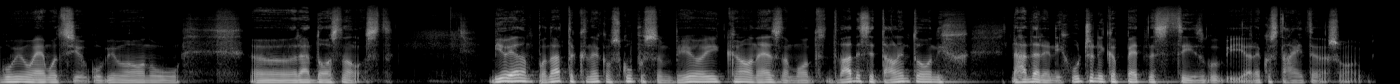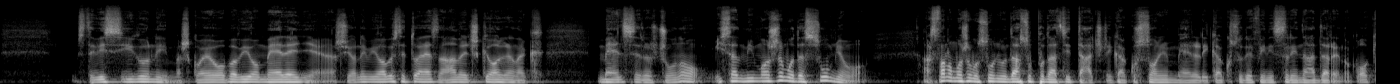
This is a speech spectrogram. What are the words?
gubimo emociju, gubimo onu uh, radosnalost. Bio je jedan podatak, na nekom skupu sam bio i kao, ne znam, od 20 talentovanih nadarenih učenika, 15 se izgubi. Ja rekao, stanite, znaš, ste vi sigurni, maš ko je obavio merenje, znaš, i oni mi objasne, to je, ne znam, američki organak, men se računao, i sad mi možemo da sumnjamo, a stvarno možemo sumnjamo da su podaci tačni, kako su oni merili, kako su definisali nadarenog, ok,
